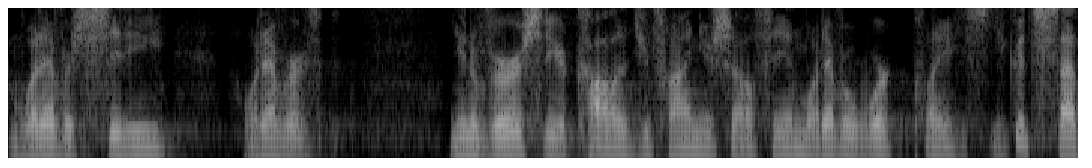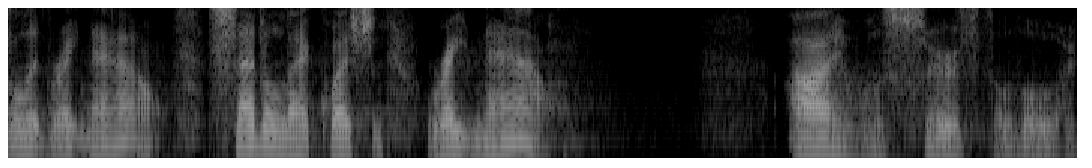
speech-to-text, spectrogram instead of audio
in whatever city, whatever university or college you find yourself in, whatever workplace, you could settle it right now. Settle that question right now. I will serve the Lord.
